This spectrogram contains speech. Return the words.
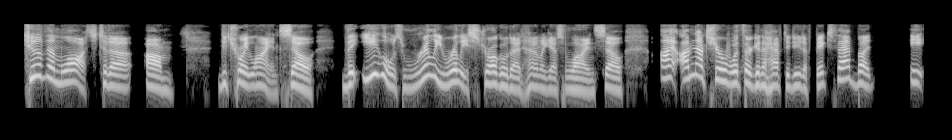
two of them lost to the um Detroit Lions. So the Eagles really, really struggled at home against the Lions. So I, I'm not sure what they're going to have to do to fix that, but it,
